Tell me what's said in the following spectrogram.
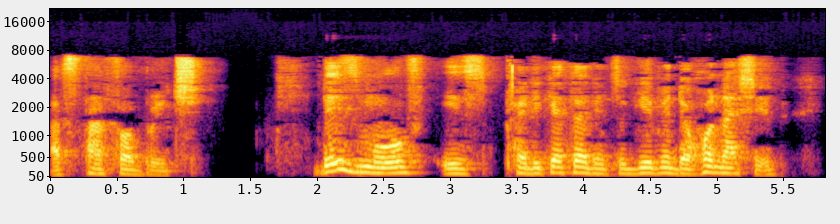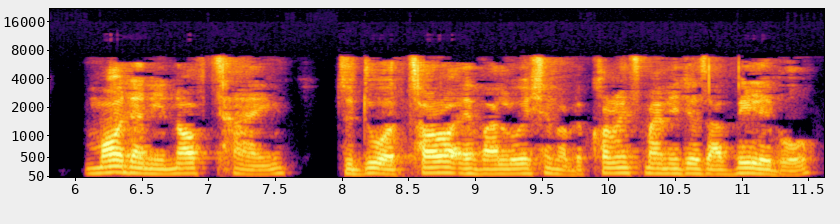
at Stamford Bridge. This move is predicated into giving the ownership more than enough time to do a thorough evaluation of the current managers available,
